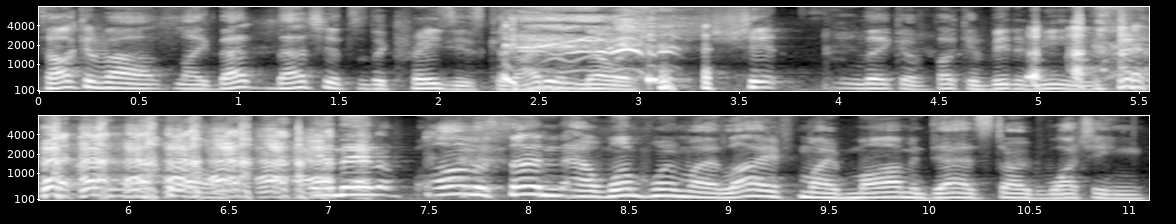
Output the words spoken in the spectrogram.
talking about like that that shit's the craziest because I didn't know a shit lick of fucking Vietnamese. and then all of a sudden, at one point in my life, my mom and dad started watching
